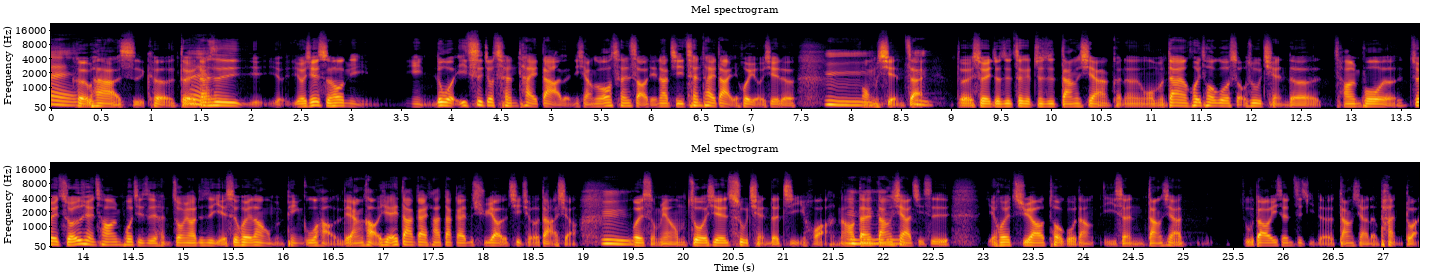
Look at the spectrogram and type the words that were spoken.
可怕的时刻。对，对，但是有有些时候你，你你如果一次就撑太大了，你想说哦撑少一点，那其实撑太大也会有一些的风险在。嗯嗯、对，所以就是这个，就是当下可能我们当然会透过手术前的超音波的，所以手术前超音波其实很重要，就是也是会让我们评估好、量好一些，哎，大概它大概需要的气球的大小，嗯，为什么样？我们做一些术前的计划，然后但是当下其实也会需要透过当医生当下。主刀医生自己的当下的判断，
